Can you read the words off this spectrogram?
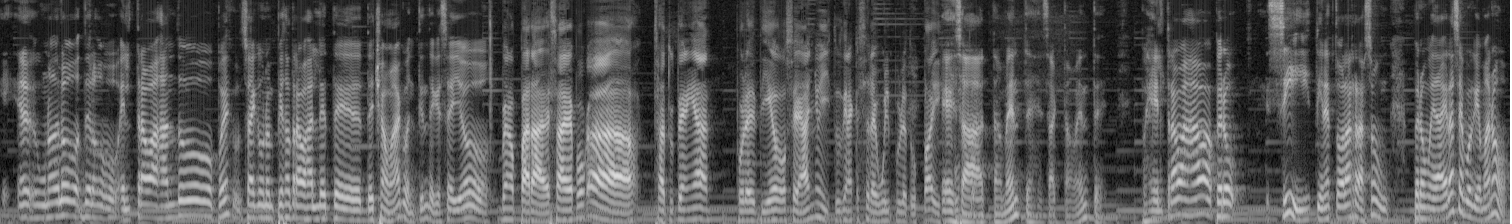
eh, uno de los, de los, él trabajando, pues, o sea, que uno empieza a trabajar desde, de chamaco, ¿entiendes? ¿Qué sé yo? Bueno, para esa época, o sea, tú tenías por el 10 o 12 años y tú tenías que ser el Whirlpool de tus países. Exactamente, exactamente. Pues él trabajaba, pero sí, tienes toda la razón, pero me da gracia porque, mano,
